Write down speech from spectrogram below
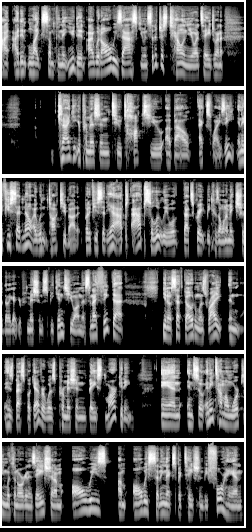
I, I didn't like something that you did, I would always ask you instead of just telling you, I'd say, Joanna, can I get your permission to talk to you about XYZ? And if you said no, I wouldn't talk to you about it. But if you said, yeah, ab- absolutely, well, that's great because I want to make sure that I got your permission to speak into you on this. And I think that, you know, Seth Godin was right. And his best book ever was Permission Based Marketing. And, and so anytime I'm working with an organization, I'm always, I'm always setting the expectation beforehand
